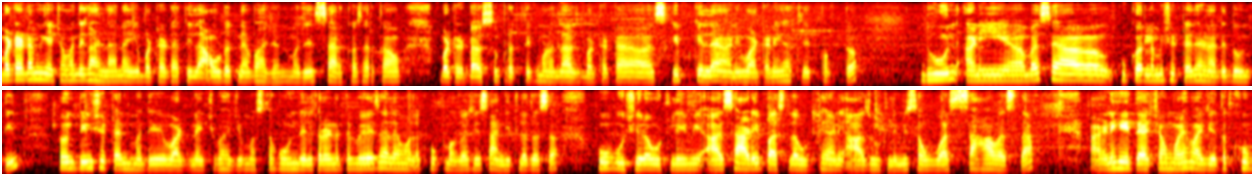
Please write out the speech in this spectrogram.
बटाटा मी याच्यामध्ये घालणार नाही. बटाटा तिला आवडत नाही भाज्यांमध्ये. सारखा सारखा बटाटा असतो. प्रत्येक म्हणून आज बटाटा स्किप केला आहे आणि वाटाणे घातलेत फक्त. धुवून आणि बस या कुकरला मी शिट्ट्या देणार आहे दोन तीन दोन तीन शिट्ट्यांमध्ये वाटण्याची भाजी मस्त होऊन जाईल. कारण आता वेळ झाला मला खूप मगाशी सांगितलं तसं. खूप उशिरा उठले मी. आज साडेपाचला उठले आणि आज उठले मी सव्वा सहा वाजता. आणि हे त्याच्यामुळे माझी आता खूप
